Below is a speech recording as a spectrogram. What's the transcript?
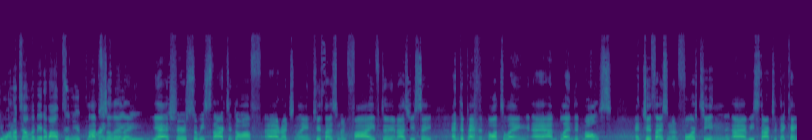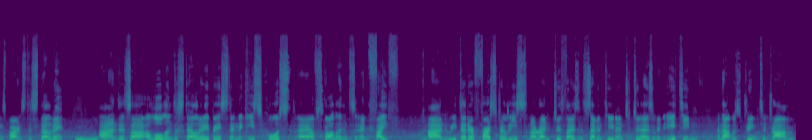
Do you want to tell me a bit about the new core Absolutely. Yeah, sure. So we started off uh, originally in 2005 doing, as you say, independent bottling uh, and blended malts. In 2014, uh, we started the Kingsbarns Distillery, mm. and it's a, a, lowland distillery based in the east coast uh, of Scotland in Fife and we did our first release in around 2017 into 2018 and that was Dream to Dram.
